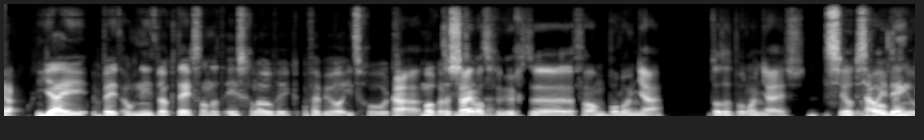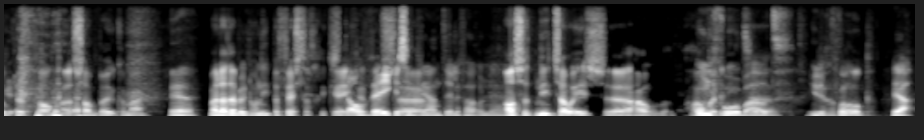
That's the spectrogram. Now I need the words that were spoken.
Ja. Jij weet ook niet welke tegenstander het is, geloof ik. Of heb je wel iets gehoord? Ja, Mogen er dat zijn wat geruchten van Bologna. Dat het Bologna is. Heel Zou je denken? van eh, Sam Beukema. Ja. Maar dat heb ik nog niet bevestigd gekregen. Al weken Dus, zit eh, hij aan de telefoon. eh. Als het niet zo is, eh hou, hou Onder er niet, voorbehoud, in ieder eh, geval. voorop. Ja.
